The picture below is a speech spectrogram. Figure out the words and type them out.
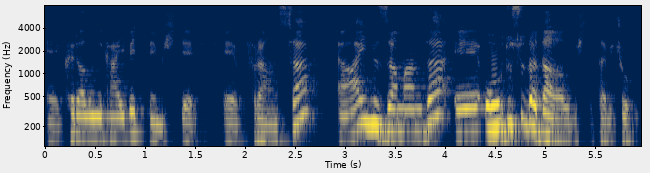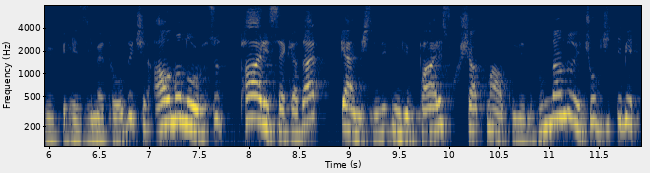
e, kralını kaybetmemişti e, Fransa. E, aynı zamanda e, ordusu da dağılmıştı tabii çok büyük bir hezimet olduğu için. Alman ordusu Paris'e kadar gelmişti. Dediğim gibi Paris kuşatma altındaydı. Bundan dolayı çok ciddi bir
